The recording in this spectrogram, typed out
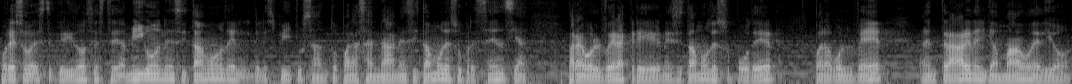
Por eso, este, queridos este, amigos, necesitamos del, del, Espíritu Santo para sanar, necesitamos de su presencia para volver a creer, necesitamos de su poder para volver a entrar en el llamado de Dios,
